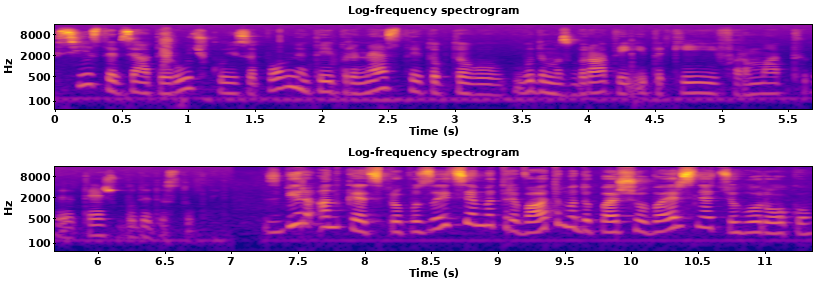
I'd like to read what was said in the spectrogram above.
сісти, взяти ручку і заповнити, і принести. Тобто будемо збирати і такий формат е, теж буде доступний. Збір анкет з пропозиціями триватиме до 1 вересня цього року.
